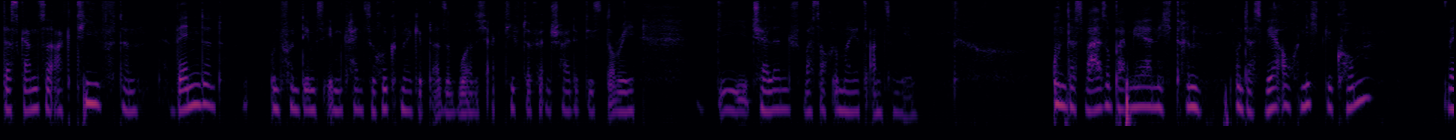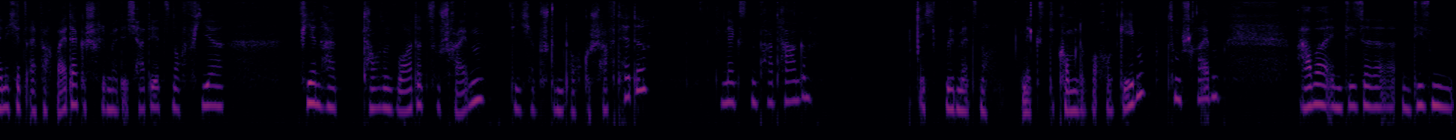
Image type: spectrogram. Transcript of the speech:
das Ganze aktiv dann wendet und von dem es eben kein Zurück mehr gibt, also wo er sich aktiv dafür entscheidet, die Story, die Challenge, was auch immer jetzt anzunehmen. Und das war so bei mir ja nicht drin. Und das wäre auch nicht gekommen, wenn ich jetzt einfach weitergeschrieben hätte. Ich hatte jetzt noch vier, viereinhalbtausend Worte zu schreiben, die ich ja bestimmt auch geschafft hätte, die nächsten paar Tage. Ich will mir jetzt noch nächst, die kommende Woche geben zum Schreiben. Aber in, diese, in diesen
